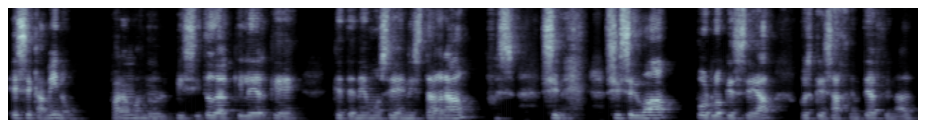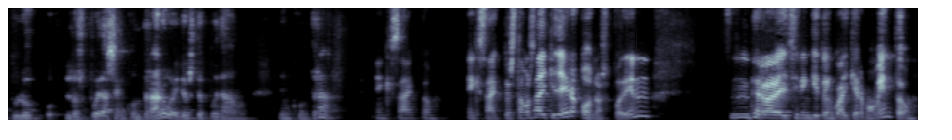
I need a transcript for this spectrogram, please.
ese camino para cuando el pisito de alquiler que, que tenemos en Instagram, pues si, si, se va por lo que sea, pues que esa gente al final tú los puedas encontrar o ellos te puedan encontrar. Exacto, exacto. Estamos de alquiler o nos pueden cerrar el chiringuito en cualquier momento.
